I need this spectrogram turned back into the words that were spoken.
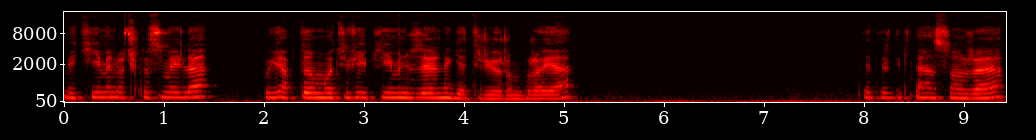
Mekiğimin uç kısmıyla bu yaptığım motifi ipliğimin üzerine getiriyorum buraya. Getirdikten sonra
